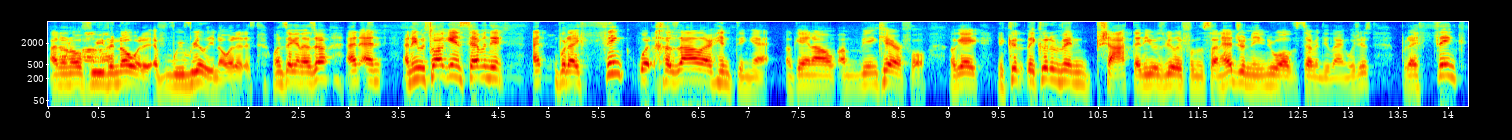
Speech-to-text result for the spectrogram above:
I don't know if we even know what it, if we really know what it is. One second, Ezra. And and and he was talking in 70. And but I think what Chazal are hinting at, okay, now I'm being careful, okay. Could they could have been shot that he was really from the Sanhedrin and he knew all the 70 languages. But I think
